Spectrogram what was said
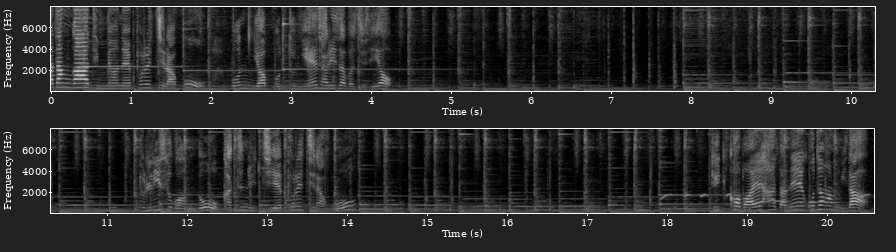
하단과 뒷면에 풀을 칠하고 문 옆 모퉁이에 자리 잡아주세요. 분리수거함도 같은 위치에 풀을 칠하고 뒷커버의 하단에 고정합니다.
